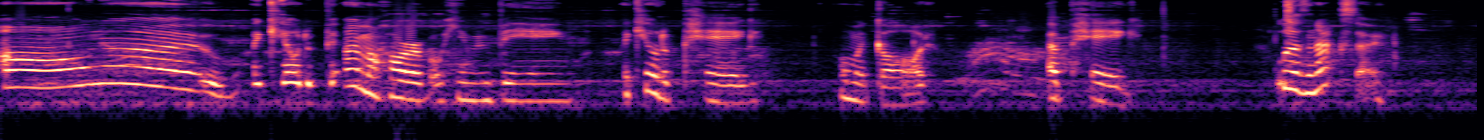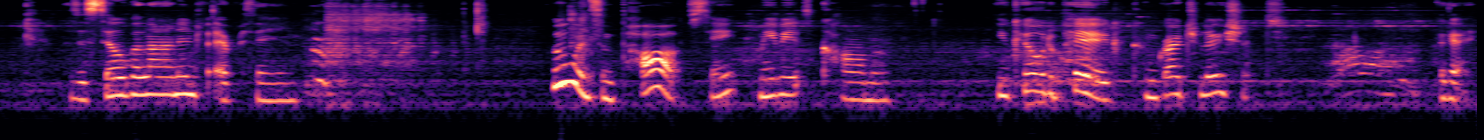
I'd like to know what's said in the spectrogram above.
Oh no! I killed a pig. I'm a horrible human being. I killed a pig. Oh my god. A pig. Oh, there's an axe though. There's a silver lining for everything. Ooh, and some parts, see? Maybe it's karma. You killed a pig. Congratulations. Okay.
